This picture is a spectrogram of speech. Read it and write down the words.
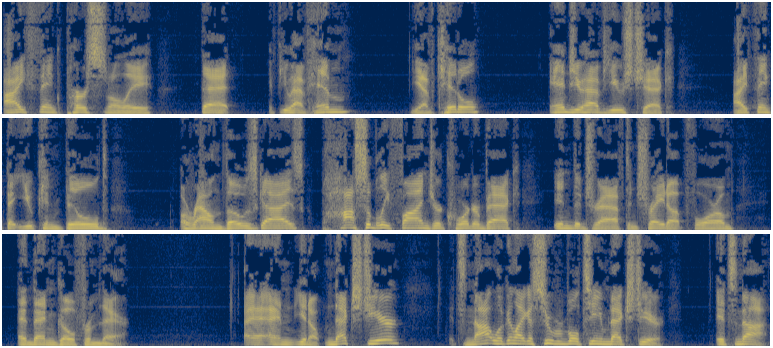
I think personally that if you have him, you have Kittle, and you have Juszczyk, I think that you can build around those guys, possibly find your quarterback in the draft and trade up for him, and then go from there. And, and you know, next year, it's not looking like a Super Bowl team next year. It's not.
